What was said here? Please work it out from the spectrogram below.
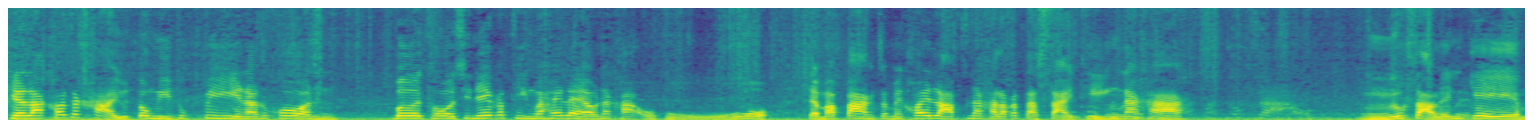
เฮียรักเขาจะขายอยู่ตรงนี้ทุกปีนะทุกคนเบอร์โทรชิเน่ก็ทิ้งมาให้แล้วนะคะ โอ้โหแต่มะปางจะไม่ค่อยรับนะคะ แล้วก็ตัดสายทิ้งนะคะลูกสาวอืมลูกสาวเล่นเกม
